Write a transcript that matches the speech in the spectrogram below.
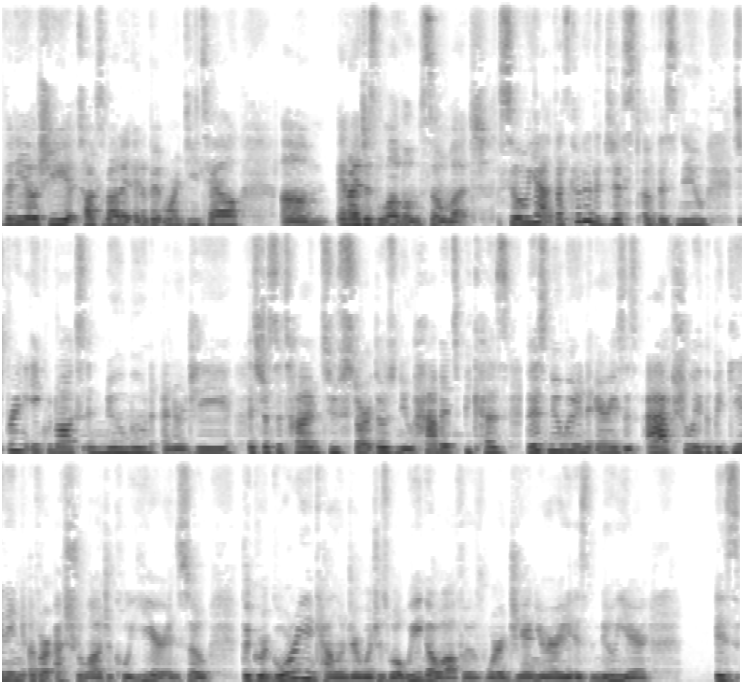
video. She talks about it in a bit more detail. Um, and I just love them so much. So yeah, that's kind of the gist of this new spring equinox and new moon energy. It's just a time to start those new habits because this new moon in Aries is actually the beginning of our astrological year. And so the Gregorian calendar, which is what we go off of, where January is the new year, is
